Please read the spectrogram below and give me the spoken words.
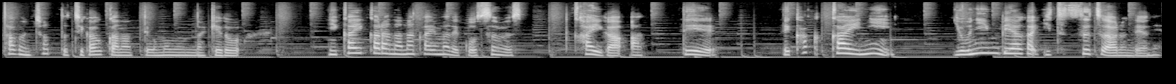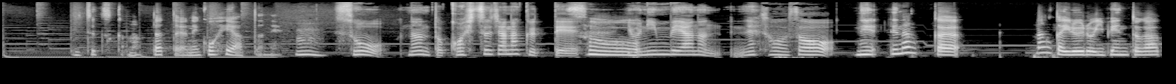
多分ちょっと違うかなって思うんだけど2階から7階までこう住む階があってで各階に4人部屋が5つずつあるんだよね。5つかな？だったよね。5部屋あったね。うん。そう。なんと個室じゃなくって4人部屋なんだよね。そうそう。ね。でなんかなんかいろいろイベントがあっ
